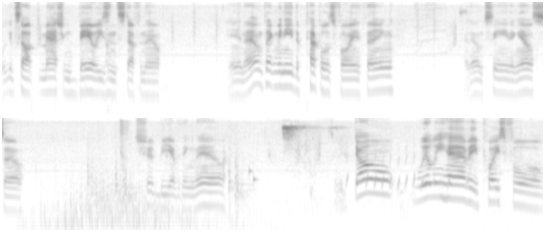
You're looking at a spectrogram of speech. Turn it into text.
We can start mashing berries and stuff now. And I don't think we need the peppers for anything. I don't see anything else, so it should be everything there. So we don't really have a place for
